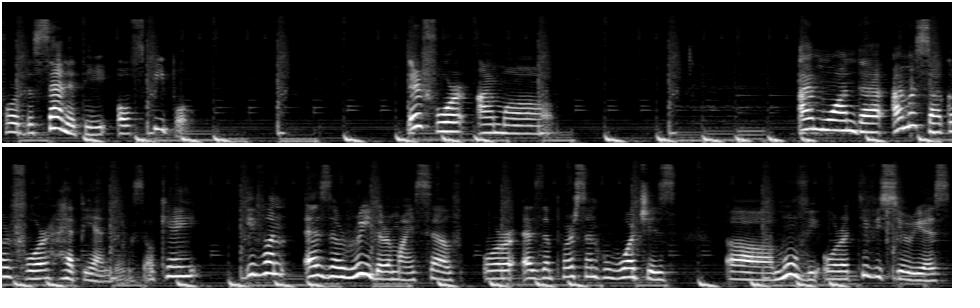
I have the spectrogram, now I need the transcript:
for the sanity of people. Therefore, I'm a I'm one that I'm a sucker for happy endings, okay? Even as a reader myself or as a person who watches a movie or a TV series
